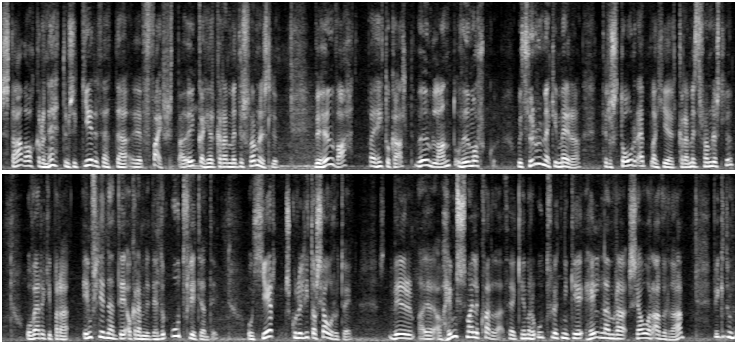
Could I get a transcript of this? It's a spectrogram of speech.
staða okkar á nettun sem gerir þetta e, fært að auka hér græmmendisframlegslu. Við höfum vatn, það er heitt og kallt, við höfum land og við höfum orku. Við þurfum ekki meira til að stór ebla hér græmmendisframlegslu og vera ekki bara innflýtjandi á græmmendi, heldur útflýtjandi og hér skulum líta á sjáurútveginn við erum eh, á heimsmæli hvarða þegar kemur á útflutningi heilnæmra sjáarafurða við getum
